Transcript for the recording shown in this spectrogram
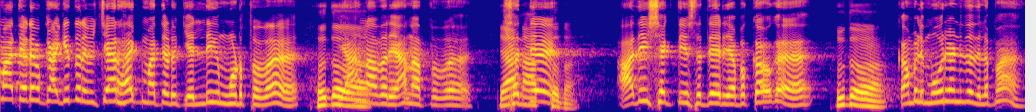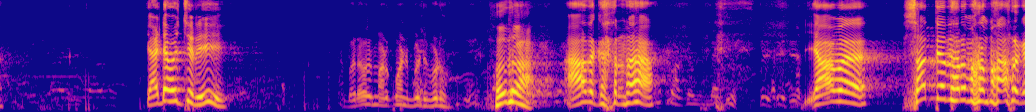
ಮಾತಾಡಬೇಕಾಗಿದ್ರೆ ವಿಚಾರ ಹಾಕಿ ಮಾತಾಡಕ್ ಎಲ್ಲಿಗೆ ಮೂಡ್ತದ ಹೌದು. ಏನಾಗ್ತದ ಸದ್ಯ? ಆದಿಶಕ್ತಿ ಸದ್ಯ ರೀ ಅವಾಗ? ಹೌದು. ಕಂಬಳಿ ಮೂರು ಎಣ್ಣಿದದಿಲ್ಲಪ್ಪ? ಯಾಡೇ ಹಚ್ಚಿರಿ? ಬರೋರು ಮಾಡ್ಕೊಂಡು ಬಿಡು ಬಿಡು. ಹೌದು? ಆದ ಕಾರಣ ಯಾವ ಸತ್ಯ ಧರ್ಮದ ಮಾರ್ಗ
